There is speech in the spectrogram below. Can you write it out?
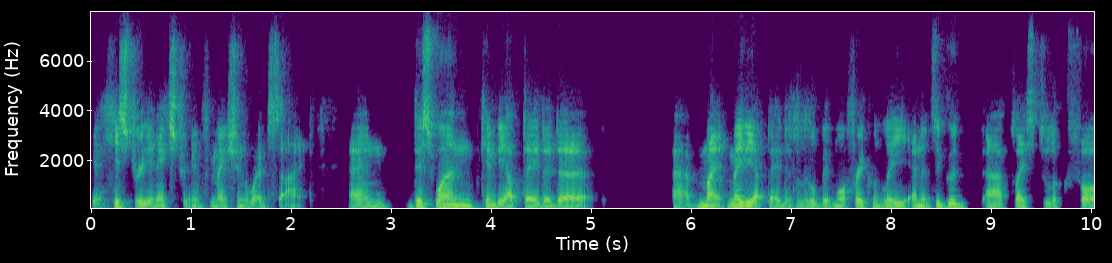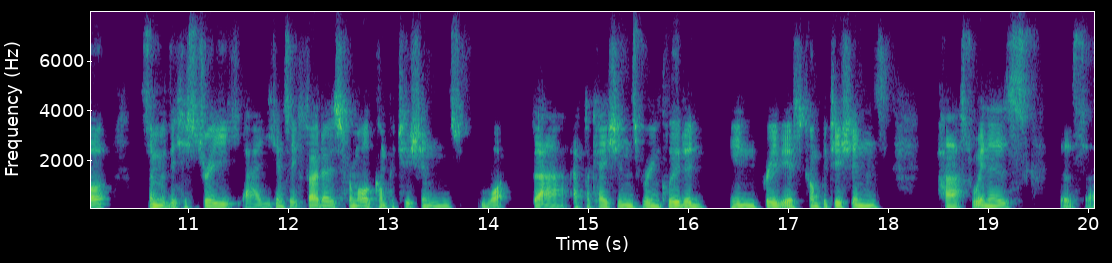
history and extra information website. And this one can be updated, uh, uh, may, maybe updated a little bit more frequently. And it's a good uh, place to look for some of the history. Uh, you can see photos from old competitions, what uh, applications were included in previous competitions, past winners, there's uh,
